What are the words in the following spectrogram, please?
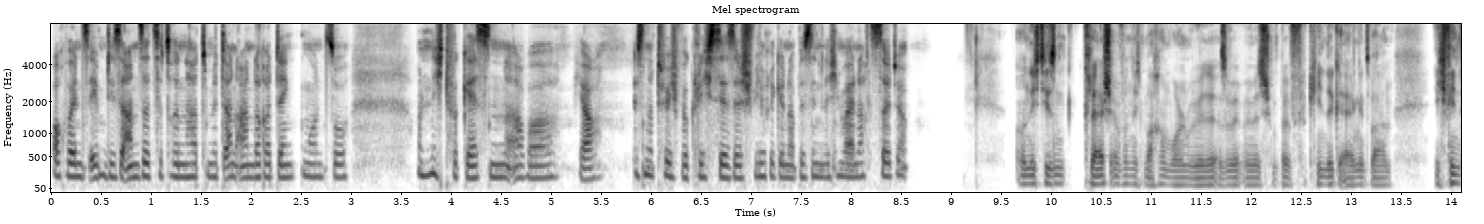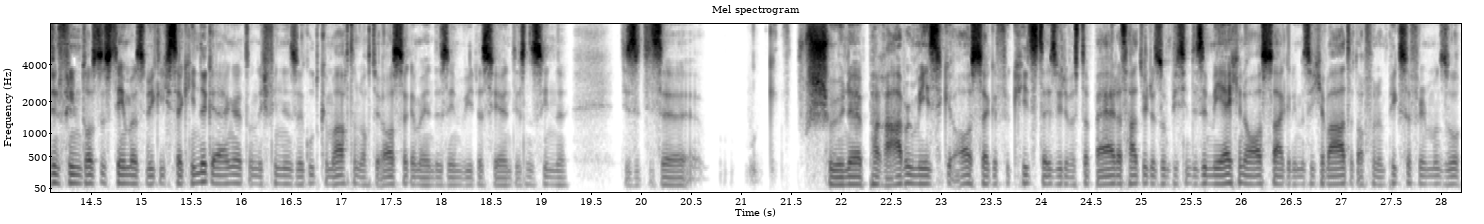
auch wenn es eben diese Ansätze drin hat mit an andere denken und so und nicht vergessen, aber ja, ist natürlich wirklich sehr, sehr schwierig in der besinnlichen Weihnachtszeit, ja. Und ich diesen Clash einfach nicht machen wollen würde, also wenn wir jetzt schon für Kinder geeignet waren. Ich finde den Film trotz des Themas wirklich sehr kindergeeignet und ich finde ihn sehr gut gemacht und auch die Aussage am Ende ist eben wieder sehr in diesem Sinne, diese, diese schöne, parabelmäßige Aussage für Kids, da ist wieder was dabei. Das hat wieder so ein bisschen diese Märchenaussage, die man sich erwartet, auch von einem Pixar-Film und so.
